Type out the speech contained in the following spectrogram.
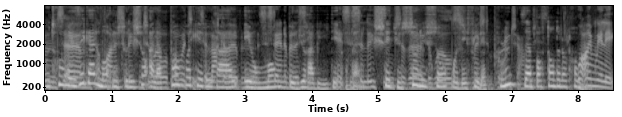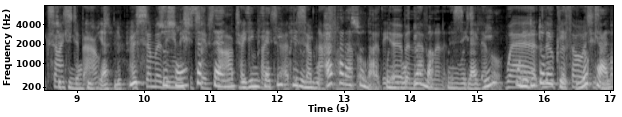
Vous trouverez um, également une solution à la pauvreté rurale et au manque de durabilité urbaine. C'est une solution aux défis les plus importants de notre monde qui m'enthousiasme le plus, ce sont certaines des initiatives prises au niveau infranational, au niveau urbain, au niveau de la ville, où les autorités locales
